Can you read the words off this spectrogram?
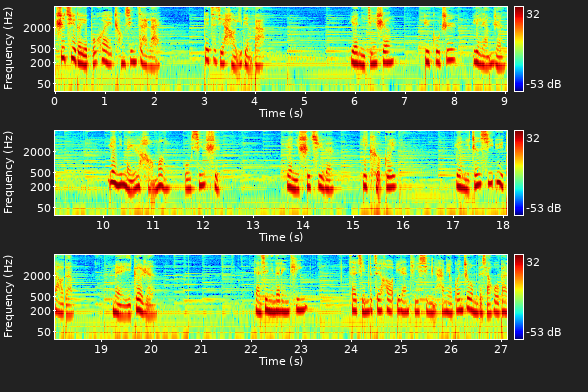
失去的也不会重新再来，对自己好一点吧。愿你今生遇故知，遇良人。愿你每日好梦，无心事。愿你失去的，亦可归。愿你珍惜遇到的每一个人。感谢您的聆听，在节目的最后，依然提醒还没有关注我们的小伙伴，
